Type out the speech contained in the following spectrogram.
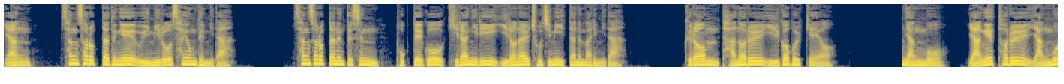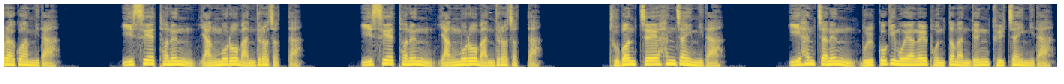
양, 상서롭다 등의 의미로 사용됩니다. 상서롭다는 뜻은 복되고 길한 일이 일어날 조짐이 있다는 말입니다. 그럼 단어를 읽어볼게요. 양모, 양의 털을 양모라고 합니다. 이스의 털은 양모로 만들어졌다. 이스의 털은 양모로 만들어졌다. 두 번째 한자입니다. 이 한자는 물고기 모양을 본떠 만든 글자입니다.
